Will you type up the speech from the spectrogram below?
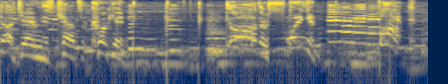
God damn, these cats are cooking. Oh, they're swinging. Fuck.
